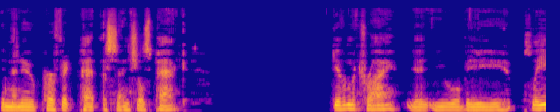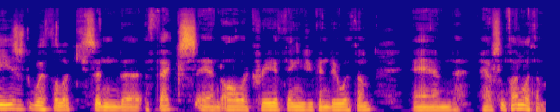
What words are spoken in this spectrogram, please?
in the new Perfect Pet Essentials pack. Give them a try. You, you will be pleased with the looks and the effects and all the creative things you can do with them and have some fun with them.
